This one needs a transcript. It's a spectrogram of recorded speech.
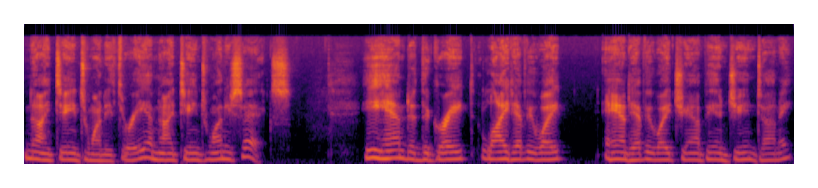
1923 and 1926. He handed the great light heavyweight and heavyweight champion Gene Tunney,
